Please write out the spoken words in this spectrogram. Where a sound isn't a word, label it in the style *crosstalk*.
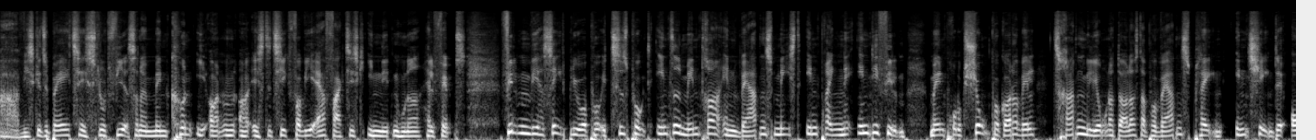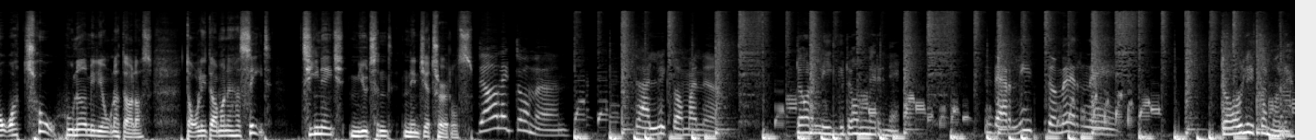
Ah, vi skal tilbage til slut 80'erne, men kun i ånden og æstetik, for vi er faktisk i 1990. Filmen, vi har set, bliver på et tidspunkt intet mindre end verdens mest indbringende indiefilm, med en produktion på godt og vel 13 millioner dollars, der på verdensplan indtjente over 200 millioner dollars. Dårligdommerne har set Teenage Mutant Ninja Turtles. Dårligdommerne. Dårligdommerne. Dårligdommerne. Derligdommerne. Dårligdommerne.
